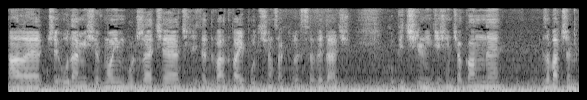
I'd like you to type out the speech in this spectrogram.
ale czy uda mi się w moim budżecie, czyli te 2-2,5 tysiąca, które chcę wydać, kupić silnik 10-konny? Zobaczymy.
